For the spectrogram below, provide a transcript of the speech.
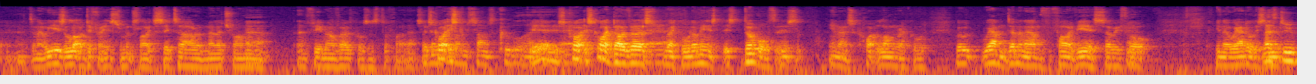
I don't know. We use a lot of different instruments like sitar and mellotron Yeah. and, and female vocals and stuff like that. So it's That quite. It's, sounds- cool. Yeah, think. it's quite. It's quite diverse Yeah. record. I mean, it's it's double. It's you know, it's quite a long record. We we haven't done an album for five years, so we thought, you know, we had all this. Let's new- do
